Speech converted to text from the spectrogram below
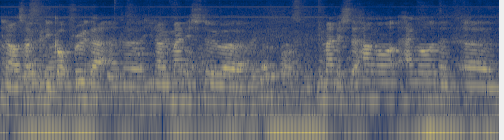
you know, I was hoping he got through that, and uh, you know, he managed to, uh, he managed to hang on, hang on, and um,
